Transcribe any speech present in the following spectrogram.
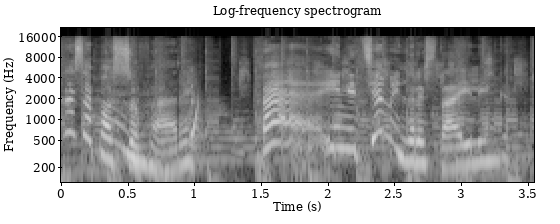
Cosa posso fare? Beh, iniziamo il restyling.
